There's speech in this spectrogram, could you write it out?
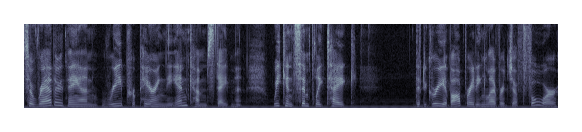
So rather than re-preparing the income statement, we can simply take the degree of operating leverage of 4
